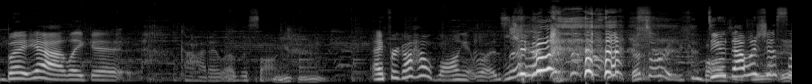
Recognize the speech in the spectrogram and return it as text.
but yeah, like, uh, God, I love this song. Mhm. I forgot how long it was. too. That's all right. You can Dude, that was just want, yeah.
